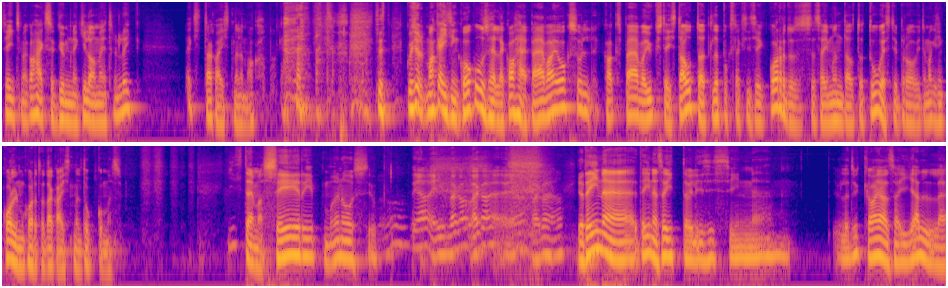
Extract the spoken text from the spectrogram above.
seitsme-kaheksakümne kilomeetrine lõik, läksid tagaistmele magama. Sest kusjuures ma käisin kogu selle kahe päeva jooksul, kaks päeva, üksteist autot, lõpuks läks isegi kordusesse, sai mõnda autot uuesti proovida, ma käisin kolm korda tagaistmel tukkumas iste masseerib, mõnus sihuke no,. jaa, ei, väga, väga hea, väga hea. ja teine, teine sõit oli siis siin äh, üle tüki aja sai jälle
